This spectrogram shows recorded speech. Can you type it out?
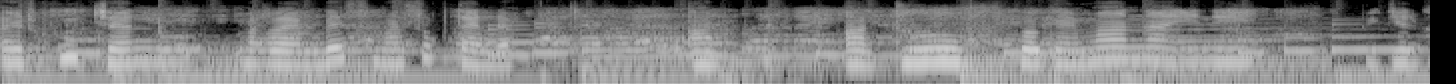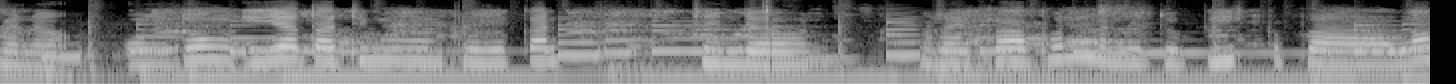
Air hujan merembes masuk tenda. Aduh, bagaimana ini? Pikir Bena. Untung ia tadi mengumpulkan daun. Mereka pun menutupi kepala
